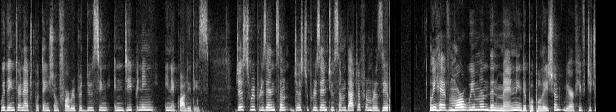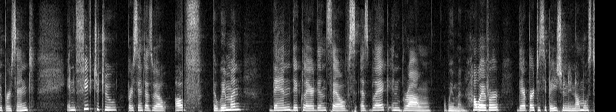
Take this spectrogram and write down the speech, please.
with the internet potential for reproducing and deepening inequalities. Just to, some, just to present you some data from Brazil, we have more women than men in the population. We are 52%. And 52% as well of the women then declare themselves as black and brown women. However, their participation in almost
